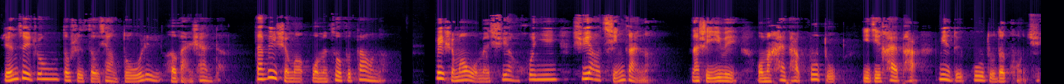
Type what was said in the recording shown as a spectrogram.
人最终都是走向独立和完善的，但为什么我们做不到呢？为什么我们需要婚姻、需要情感呢？那是因为我们害怕孤独，以及害怕面对孤独的恐惧。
